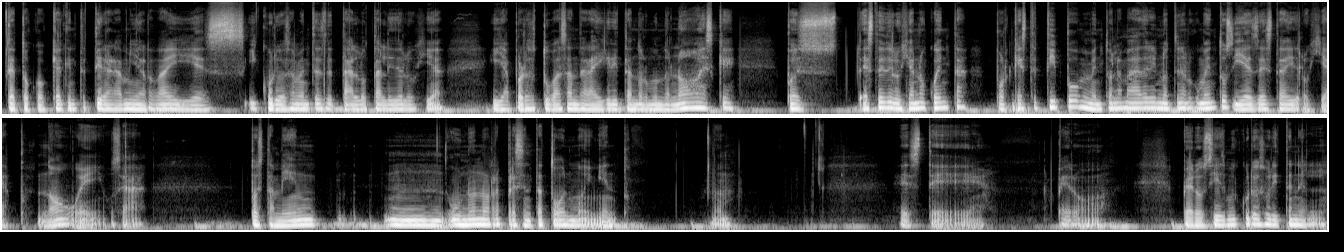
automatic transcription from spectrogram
te tocó que alguien te tirara mierda y es, y curiosamente es de tal o tal ideología, y ya por eso tú vas a andar ahí gritando al mundo, no, es que, pues, esta ideología no cuenta, porque este tipo me mentó la madre y no tiene argumentos y es de esta ideología. Pues no, güey, o sea, pues también mm, uno no representa todo el movimiento, ¿no? Este, pero, pero sí es muy curioso ahorita en el,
